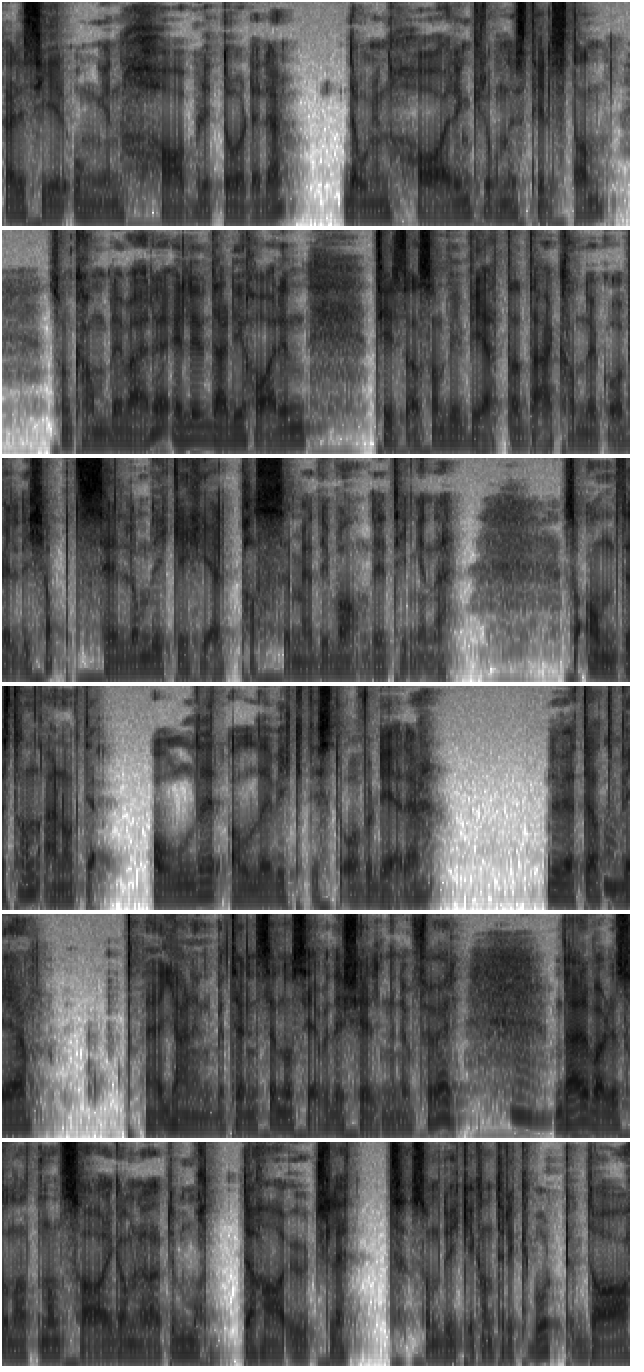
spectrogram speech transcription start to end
der de sier ungen har blitt dårligere, der ungen har en kronisk tilstand som kan bli verre, eller der de har en tilstand som vi vet at der kan det gå veldig kjapt, selv om det ikke helt passer med de vanlige tingene. Så tilstand er nok det aller, aller viktigste å vurdere. Du vet jo at mm. ved Eh, hjernehinnebetennelse. Nå ser vi det sjeldnere enn før. Mm. Der var det sånn at man sa i gamle dager at du måtte ha utslett som du ikke kan trykke bort. Da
